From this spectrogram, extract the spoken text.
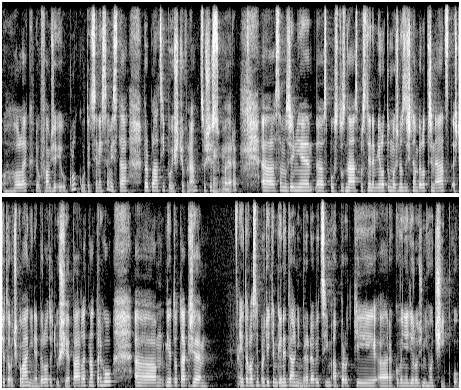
holek, doufám, že i u kluků, teď si nejsem jistá, proplácí pojišťovna, což je mm-hmm. super. Samozřejmě spoustu z nás prostě nemělo tu možnost, když nám bylo 13, ještě to očkování nebylo, teď už je pár let na trhu. Ehm, je to tak, že je to vlastně proti těm genitálním bradavicím a proti eh, rakovině děložního čípku.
